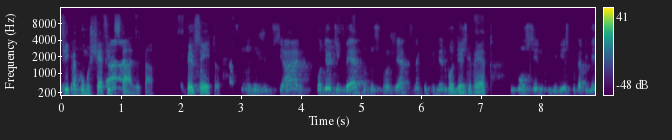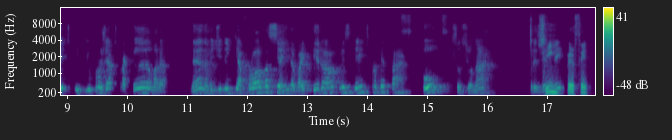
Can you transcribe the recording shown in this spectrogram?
Fica como chefe de Estado e tal. Perfeito. No judiciário, poder de veto dos projetos, né, que o primeiro poder de veto. o Conselho de Ministros, o gabinete envia o projeto para a Câmara, né, na medida em que aprova-se, ainda vai ter o presidente para vetar ou sancionar. Sim, perfeito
